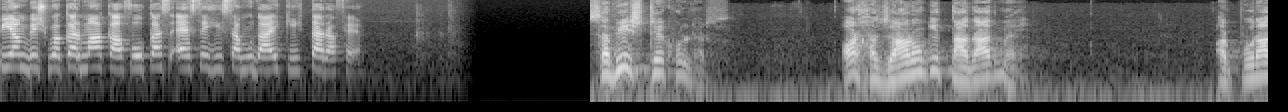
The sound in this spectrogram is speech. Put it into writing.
पीएम विश्वकर्मा का फोकस ऐसे ही समुदाय की तरफ़ है। सभी स्टेक होल्डर्स और हज़ारों की तादाद में और पूरा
